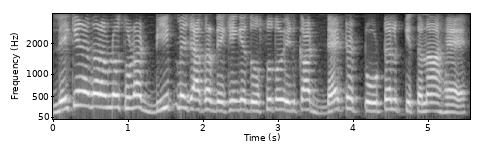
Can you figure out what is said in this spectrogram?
लेकिन अगर हम लोग थोड़ा डीप में जाकर देखेंगे दोस्तों तो इनका डेट टोटल कितना है,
